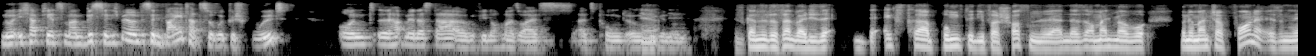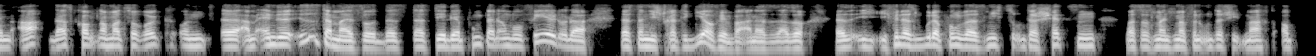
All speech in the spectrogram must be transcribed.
Nur ich habe jetzt mal ein bisschen, ich bin mal ein bisschen weiter zurückgespult und äh, habe mir das da irgendwie nochmal so als, als Punkt irgendwie Ja. genommen. Das ist ganz interessant, weil diese extra Punkte, die verschossen werden, das ist auch manchmal, wo eine Mannschaft vorne ist und dem, ah, das kommt nochmal zurück und äh, am Ende ist es dann meist so, dass, dass dir der Punkt dann irgendwo fehlt oder dass dann die Strategie auf jeden Fall anders ist. Also das, ich, ich finde das ein guter Punkt, weil es nicht zu unterschätzen, was das manchmal für einen Unterschied macht, ob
